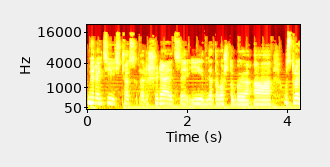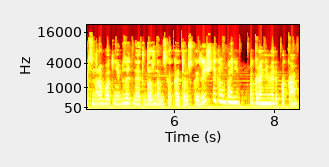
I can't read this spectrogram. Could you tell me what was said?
мир IT сейчас расширяется, и для того, чтобы а, устроиться на работу, не обязательно это должна быть какая-то русскоязычная компания, по крайней мере, пока.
